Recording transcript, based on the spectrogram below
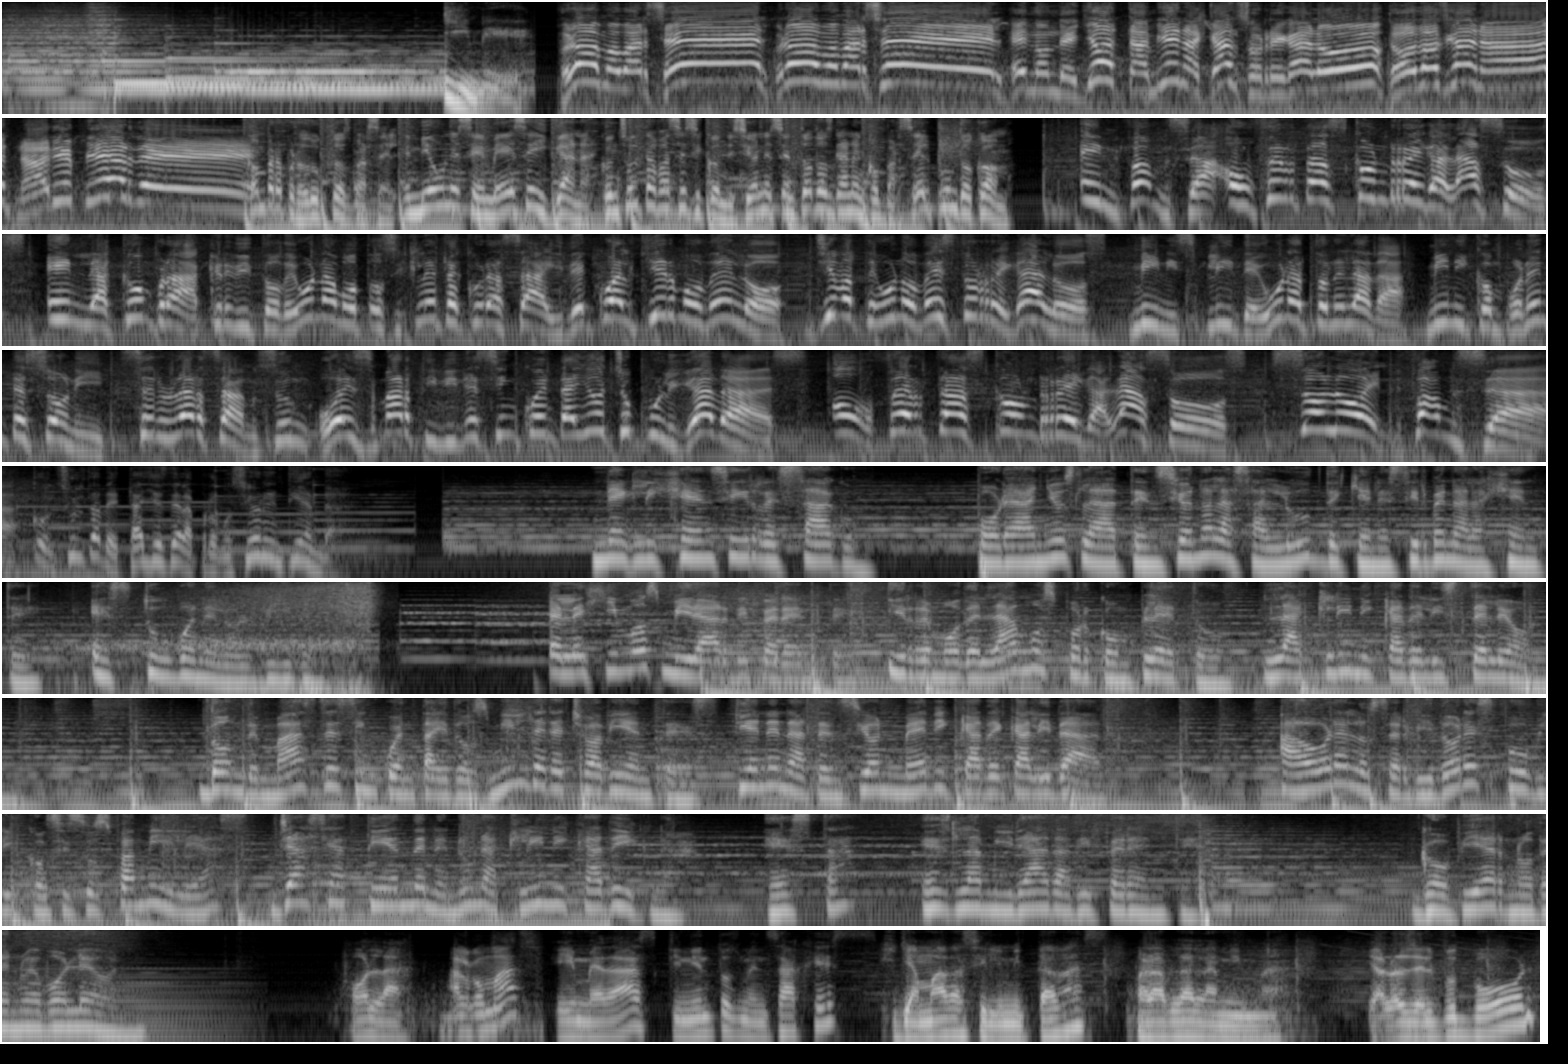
INE. ¡Promo Barcel! ¡Promo Barcel! En donde yo también alcanzo regalo. Todos ganan, nadie pierde. Compra productos Barcel, envía un SMS y gana. Consulta bases y condiciones en todosgananconbarcel.com. En FAMSA, ofertas con regalazos. En la compra a crédito de una motocicleta Curaçao de cualquier modelo, llévate uno de estos regalos. Mini split de una tonelada, mini componente Sony, celular Samsung o Smart TV de 58 pulgadas. Ofertas con regalazos. Solo en FAMSA. Consulta detalles de la promoción en tienda. Negligencia y rezago. Por años la atención a la salud de quienes sirven a la gente estuvo en el olvido. Elegimos mirar diferente y remodelamos por completo la Clínica del León, donde más de 52 mil derechohabientes tienen atención médica de calidad. Ahora los servidores públicos y sus familias ya se atienden en una clínica digna. Esta es la mirada diferente. Gobierno de Nuevo León. Hola. ¿Algo más? Y me das 500 mensajes y llamadas ilimitadas para hablar a la misma. ¿Y a los del fútbol?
